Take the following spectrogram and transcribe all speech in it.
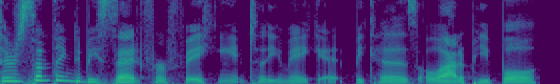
there's something to be said for faking it till you make it because a lot of people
